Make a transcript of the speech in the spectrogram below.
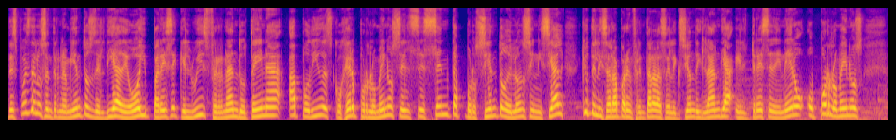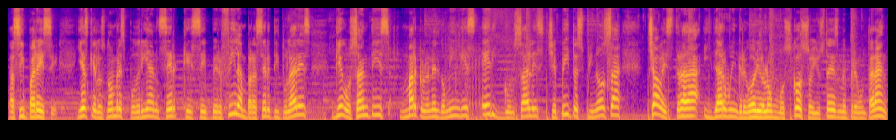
Después de los entrenamientos del día de hoy, parece que Luis Fernando Tena ha podido escoger por lo menos el 60% del once inicial que utilizará para enfrentar a la selección de Islandia el 13 de enero, o por lo menos así parece. Y es que los nombres podrían ser que se perfilan para ser titulares Diego Santis, Marco Leonel Domínguez, Eric González, Chepito Espinosa, Chava Estrada y Darwin Gregorio Lom Moscoso. Y ustedes me preguntarán,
